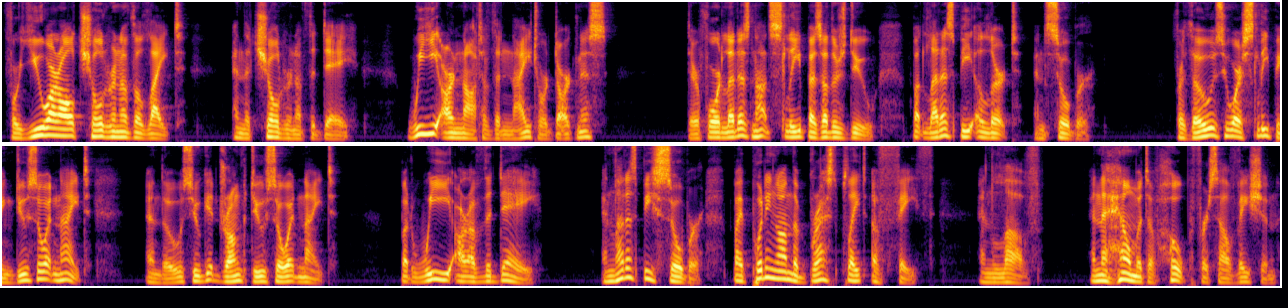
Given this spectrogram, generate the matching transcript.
For you are all children of the light, and the children of the day. We are not of the night or darkness. Therefore let us not sleep as others do, but let us be alert and sober. For those who are sleeping do so at night, and those who get drunk do so at night but we are of the day. And let us be sober by putting on the breastplate of faith and love, and the helmet of hope for salvation.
